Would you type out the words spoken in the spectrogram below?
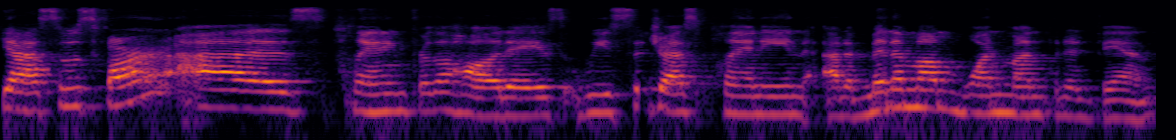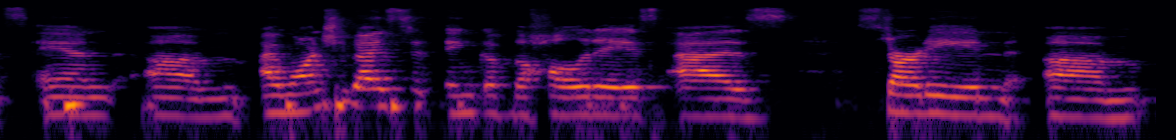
Yeah, so as far as planning for the holidays, we suggest planning at a minimum one month in advance. And um, I want you guys to think of the holidays as starting um,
